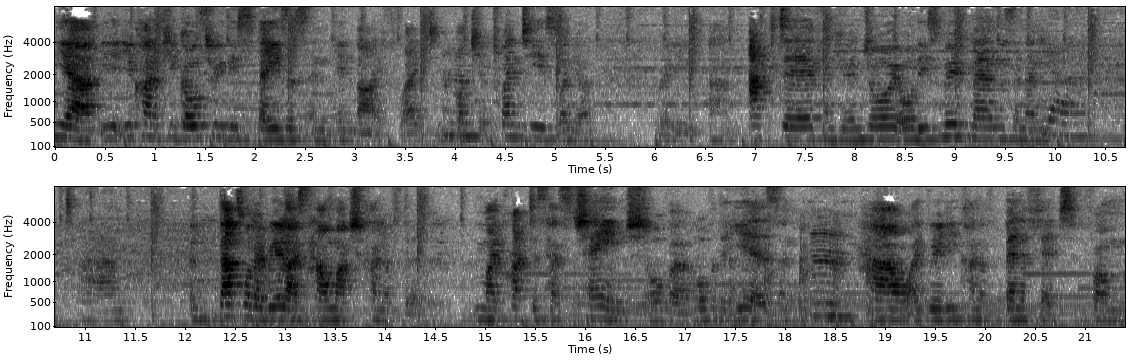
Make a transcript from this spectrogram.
yeah, you, you kind of you go through these phases in, in life, right? You've got Mhm. your twenties when you're really um, active and you enjoy all these movements, and then Yeah. um, and that's what I realized how much kind of the my practice has changed over over the years and Mm. how I really kind of benefit from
